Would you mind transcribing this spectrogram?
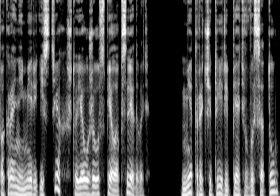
по крайней мере из тех, что я уже успел обследовать. Метра четыре-пять в высоту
